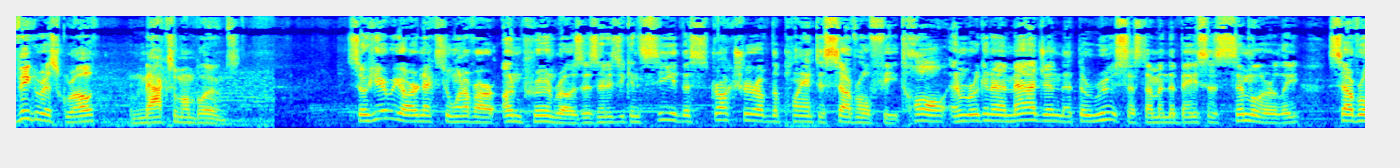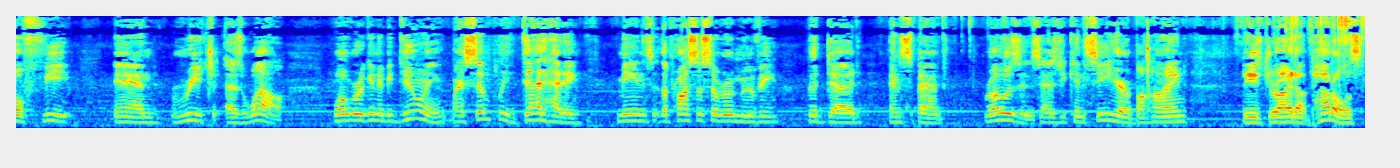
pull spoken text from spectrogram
vigorous growth and maximum blooms. So here we are next to one of our unpruned roses, and as you can see, the structure of the plant is several feet tall, and we're gonna imagine that the root system and the base is similarly several feet in reach as well. What we're gonna be doing by simply deadheading means the process of removing the dead and spent roses. As you can see here behind these dried up petals,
